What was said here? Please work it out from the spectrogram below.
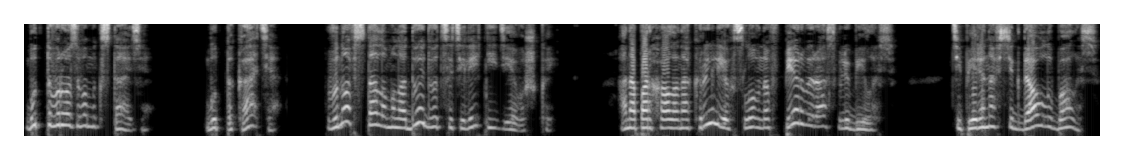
будто в розовом экстазе, будто Катя вновь стала молодой двадцатилетней девушкой. Она порхала на крыльях, словно в первый раз влюбилась. Теперь она всегда улыбалась.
